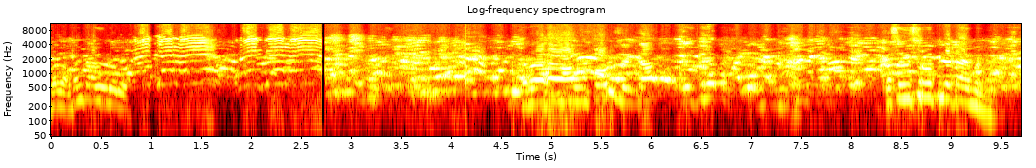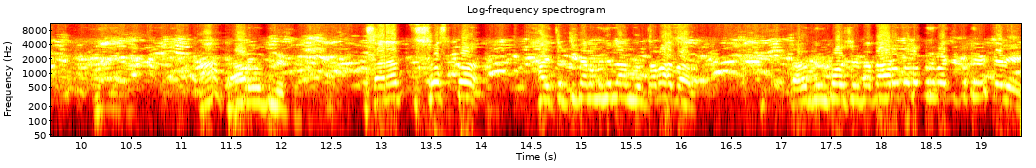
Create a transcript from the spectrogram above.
बरं बंद व्हिडिओ तर आपण पाहू शकता. कसं वीस रुपये प्लेट आहे म्हणजे हा? दहा रुपये प्लेट सगळ्यात स्वस्त खायचं ठिकाण म्हणजे लांबचा बाजार. तर तुम्ही पाहू शकता दहा रुपयाला पुरी भाजी कुठे भेटते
